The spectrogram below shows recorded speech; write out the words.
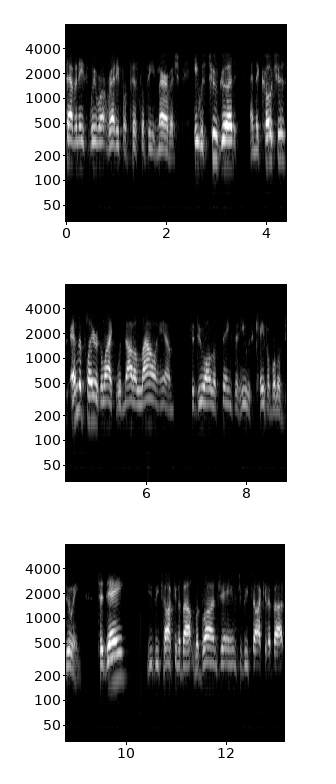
'70s, we weren't ready for Pistol Pete Maravich. He was too good, and the coaches and the players alike would not allow him to do all the things that he was capable of doing. Today, you'd be talking about LeBron James, you'd be talking about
